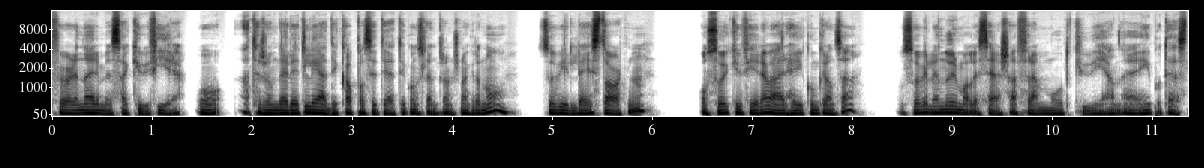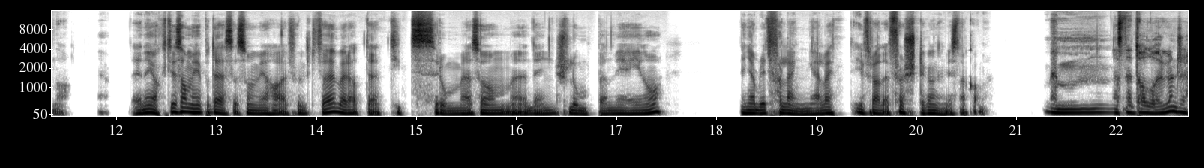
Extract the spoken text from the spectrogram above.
før det nærmer seg Q4. Og ettersom det er litt ledig kapasitet i konsulentbransjen akkurat nå, så vil det i starten, også i Q4, være høy konkurranse, og så vil det normalisere seg frem mot Q1, er hypotesen. da. Det er nøyaktig samme hypotese som vi har fulgt før, bare at det tidsrommet som den slumpen vi er i nå, den har blitt forlenga litt fra det første gangen vi snakka om det. Med nesten et halvår, kanskje?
